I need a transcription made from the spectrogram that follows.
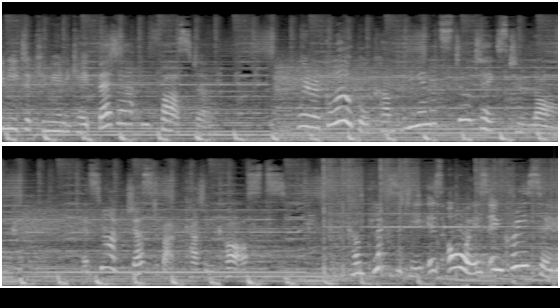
We need to communicate better and faster. We're a global company and it still takes too long. It's not just about cutting costs. Complexity is always increasing.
